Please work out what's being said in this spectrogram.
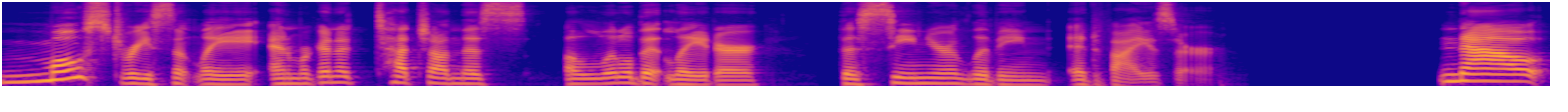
most recently, and we're going to touch on this a little bit later, the senior living advisor. Now,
